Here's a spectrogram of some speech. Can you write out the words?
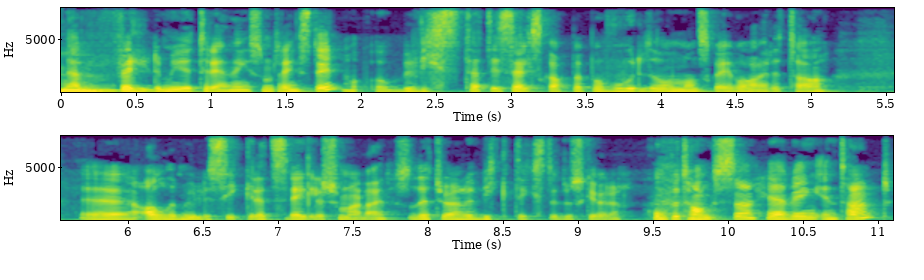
Det er veldig mye trening som trengs til, og bevissthet i selskapet på hvordan man skal ivareta eh, alle mulige sikkerhetsregler som er der. Så det tror jeg er det viktigste du skal gjøre. Kompetanse, heving internt,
